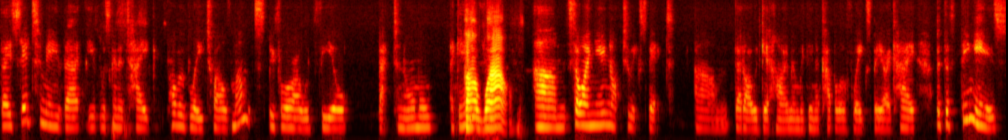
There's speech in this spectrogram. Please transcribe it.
they said to me that it was going to take probably 12 months before I would feel back to normal again. Oh wow. Um, so I knew not to expect um, that I would get home and within a couple of weeks be okay. But the thing is,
